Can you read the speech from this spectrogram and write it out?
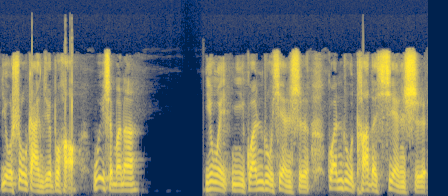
有时候感觉不好。为什么呢？因为你关注现实，关注它的现实，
